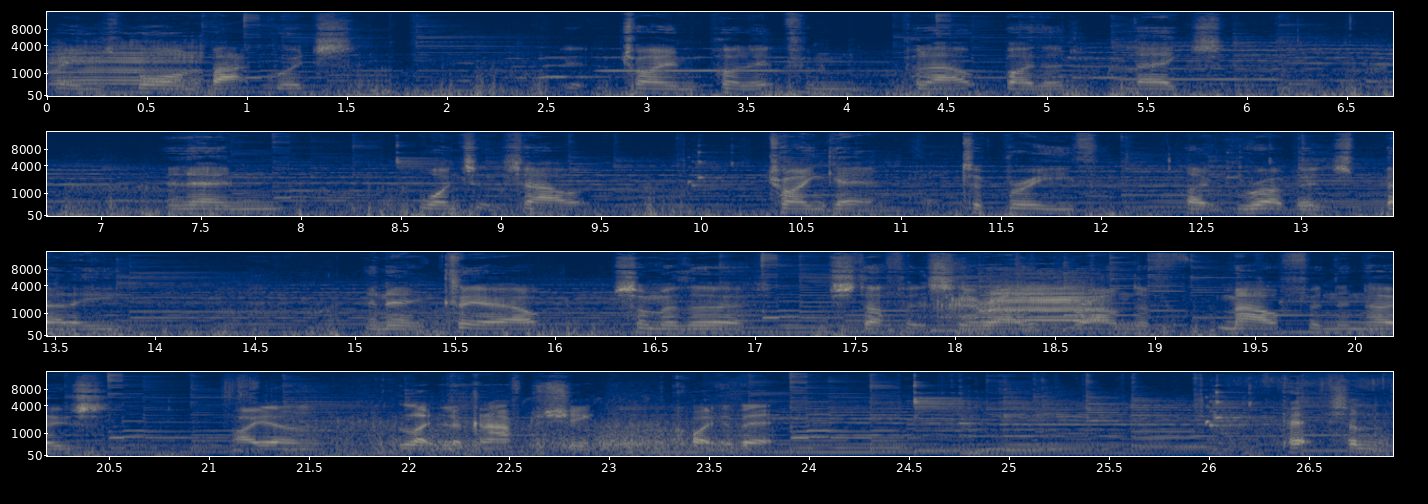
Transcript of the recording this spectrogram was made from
Was born backwards. Try and pull it from pull out by the legs, and then once it's out, try and get it to breathe, like rub its belly, and then clear out some of the stuff that's around, around the mouth and the nose. I um, like looking after sheep quite a bit put some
